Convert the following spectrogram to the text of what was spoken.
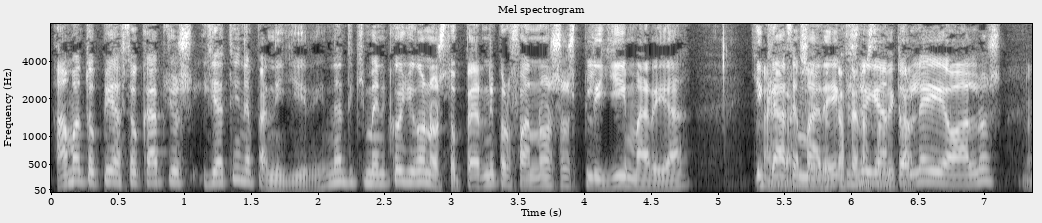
Άμα το πει αυτό κάποιος, γιατί είναι πανηγύρι; Είναι αντικειμενικό γεγονός. Το παίρνει προφανώς ως πληγή η Μαρία. Και η Ναι, κάθε εντάξει, Μαρία. ο Και καθένας για τα να το δικά λέει ο άλλος, Το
